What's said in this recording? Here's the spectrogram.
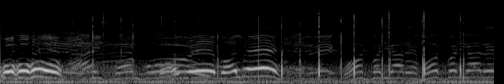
ओहो नाइस बॉल बॉल रे बॉय बॉल रे बहुत बढ़िया रे बहुत बढ़िया रे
